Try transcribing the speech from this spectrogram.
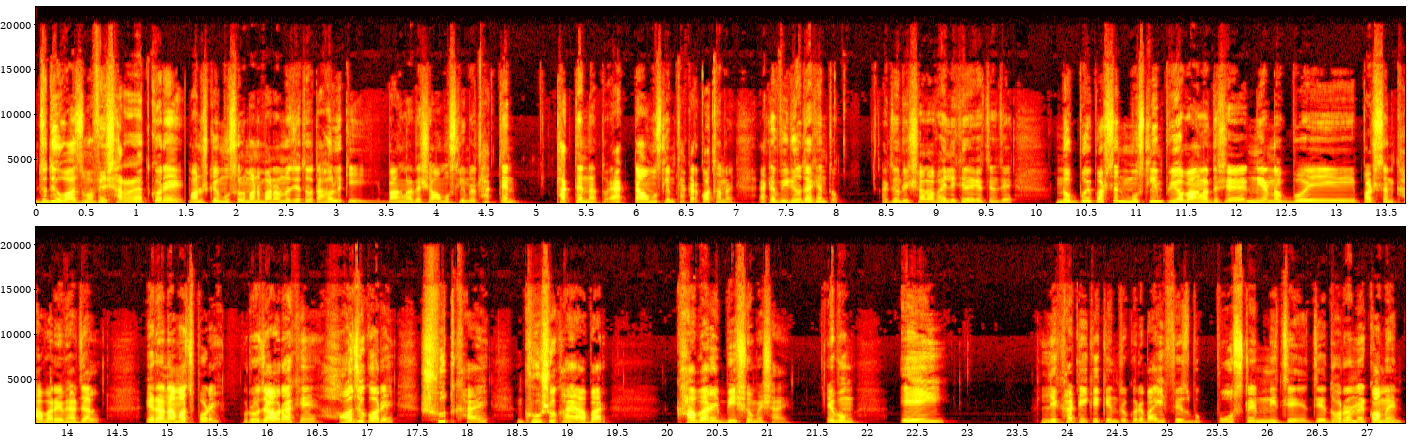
যদি ওয়াজ মাহফিল সারা রাত করে মানুষকে মুসলমান বানানো যেত, তাহলে কি বাংলাদেশে অমুসলিমরা থাকতেন? থাকতেন না তো, একটা অমুসলিম থাকার কথা নয়। একটা ভিডিও দেখেন তো। একজন রিক্সাওয়ালা ভাই লিখে রেখেছেন যে, নব্বই পার্সেন্ট মুসলিম প্রিয় বাংলাদেশের নিরানব্বই পার্সেন্ট খাবারে ভেজাল। এরা নামাজ পড়ে, রোজাও রাখে, হজও করে, সুদ খায়, ঘুষও খায়, আবার খাবারে বিষও মেশায়। এবং এই লেখাটিকে কেন্দ্র করে বা এই ফেসবুক পোস্টের নিচে যে ধরনের কমেন্ট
